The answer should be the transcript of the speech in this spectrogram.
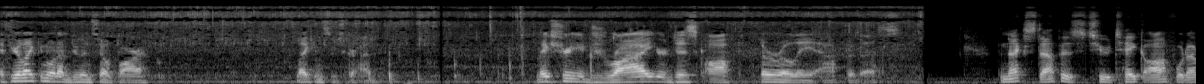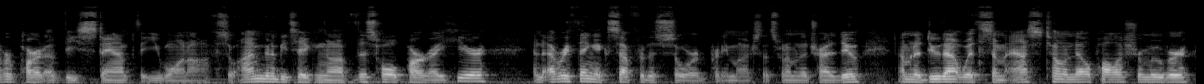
If you're liking what I'm doing so far, like and subscribe. Make sure you dry your disc off thoroughly after this. The next step is to take off whatever part of the stamp that you want off. So I'm gonna be taking off this whole part right here, and everything except for the sword, pretty much. That's what I'm going to try to do. I'm going to do that with some acetone nail polish remover,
